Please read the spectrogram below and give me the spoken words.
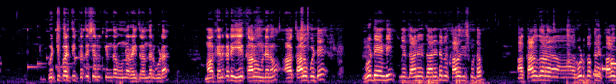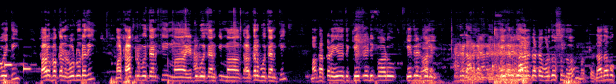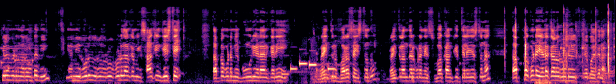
గొట్టిపర్తి పెద్ద చెరువు కింద ఉన్న రైతులందరూ కూడా మాకు వెనకట ఏ కాలువ ఉండేనో ఆ కాలువ కొంటే రోడ్డు వేయండి మేము దాని దాని అంటే మేము కాలువ తీసుకుంటాం. ఆ కాలువ ద్వారా రోడ్డు పక్కనే కాలువ పోయిద్ది. కాలువ పక్కన రోడ్డు ఉంటుంది. మా ట్రాక్టర్ పోతానికి మా ఎడ్లు పోతానికి మా అరకలు పోతానికి మాకు అక్కడ ఏదైతే కేతిరెడ్డి పాడు కేతిరెడ్డిపల్లి కేతిరెడ్డి ఆనకట్ట వరద వస్తుందో దాదాపు కిలోమీటర్న్నర ఉంటుంది. ఇది మీ రోడ్డు రోడ్డు కనుక మీకు సాంక్షన్ చేస్తే తప్పకుండా మీ భూములు ఇవ్వడానికని రైతులు భరోసా ఇస్తున్నారు రైతులందరూ కూడా నేను శుభాకాంక్షలు తెలియజేస్తున్నా. తప్పకుండా ఎండాకాలం రోడ్డు ఇచ్చే బాధ్యత నాకు.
